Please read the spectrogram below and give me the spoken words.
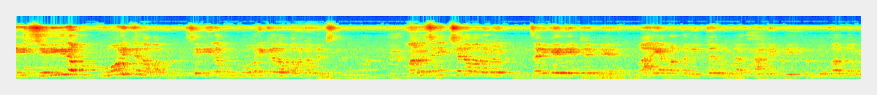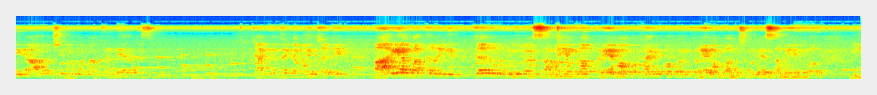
ఇది శరీరపు కోరికల వలన శరీరపు కోరికల వలన వచ్చింది. మనసేచ్ఛల వలన జరిగేది ఏంటంటే భార్య భర్తలు ఇద్దరు ఉంటారు. కానీ మీ ఊహల్లో మీరు ఆలోచనలో మాత్రం వేరే జాగ్రత్తగా గమనించండి. భార్య భర్తలు ఇద్దరు ఉన్న సమయంలో ప్రేమ ఒకరికొకరు ప్రేమ పంచుకునే సమయంలో మీ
